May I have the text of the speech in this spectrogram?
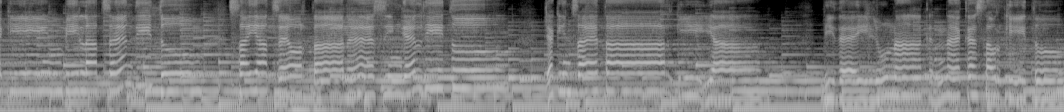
ekin bilatzen ditu zaiatze hortan ezin gelditu jakintza eta argia bide ilunak nekez aurkitu.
